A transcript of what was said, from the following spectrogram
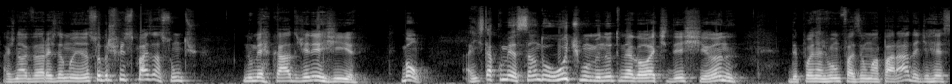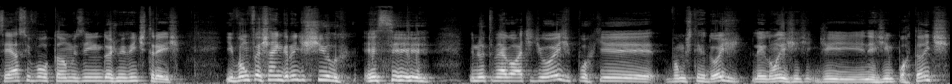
às 9 horas da manhã sobre os principais assuntos no mercado de energia. Bom, a gente está começando o último Minuto Megawatt deste ano, depois nós vamos fazer uma parada de recesso e voltamos em 2023. E vamos fechar em grande estilo esse Minuto Megawatt de hoje, porque vamos ter dois leilões de energia importantes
